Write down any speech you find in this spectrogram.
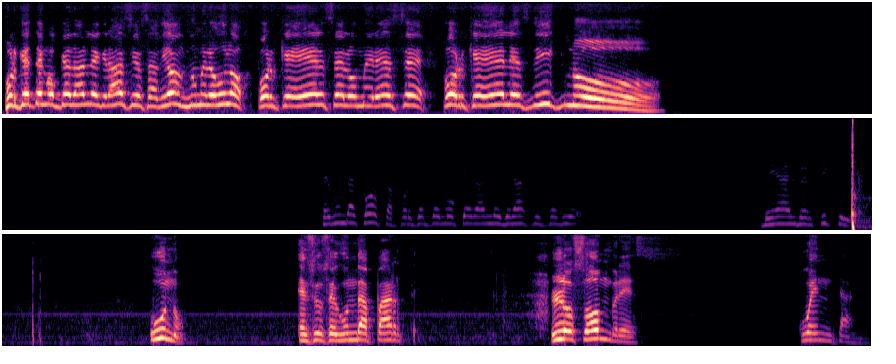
¿Por qué tengo que darle gracias a Dios? Número uno, porque Él se lo merece, porque Él es digno. Segunda cosa, ¿por qué tengo que darle gracias a Dios? Vea el versículo. Uno, en su segunda parte. Los hombres cuentan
